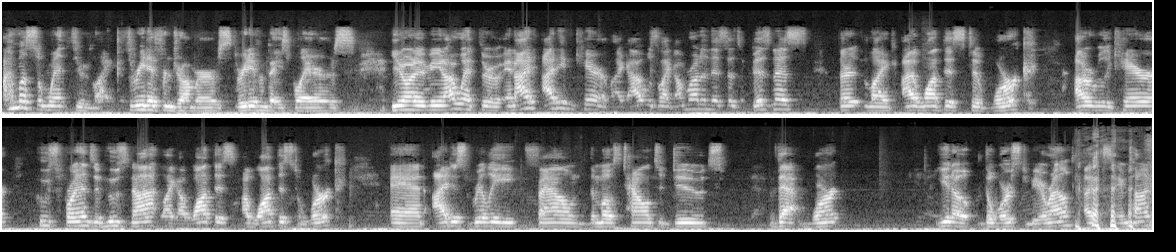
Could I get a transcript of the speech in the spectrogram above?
I must have went through like three different drummers, three different bass players. You know what I mean? I went through, and I I didn't care. Like I was like, I'm running this as a business. They're like, I want this to work. I don't really care who's friends and who's not. Like I want this. I want this to work. And I just really found the most talented dudes that weren't, you know, the worst to be around at the same time.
